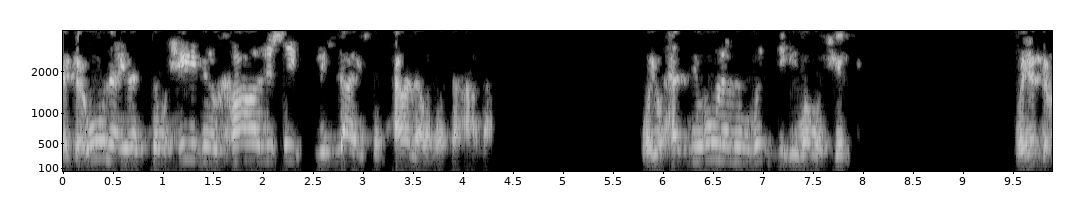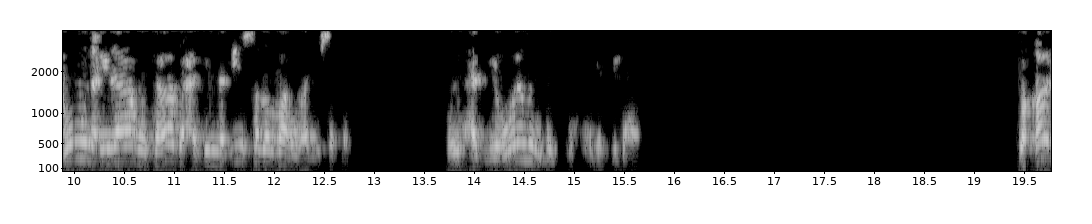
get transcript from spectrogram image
يدعون إلى التوحيد الخالص لله سبحانه وتعالى. ويحذرون من ضده وهو الشرك. ويدعون إلى متابعة النبي صلى الله عليه وسلم. ويحذرون من ضده البدع وقال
